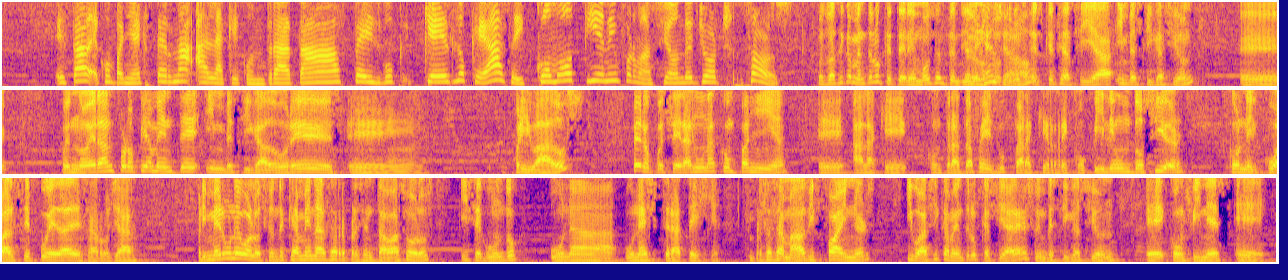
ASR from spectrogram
esta compañía externa a la que contrata Facebook, ¿qué es lo que hace y cómo tiene información de George Soros? Pues básicamente lo que tenemos entendido nosotros ¿no? es que se hacía investigación. eh, pues no eran propiamente investigadores eh, privados, pero pues eran una compañía eh, a la que contrata Facebook para que recopile un dossier con el cual se pueda desarrollar primero una evaluación de qué amenaza representaba a Soros y segundo una, una estrategia. La empresa se llamaba Definers y básicamente lo que hacía era eso, investigación eh, con fines eh,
